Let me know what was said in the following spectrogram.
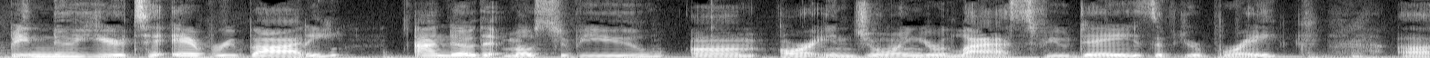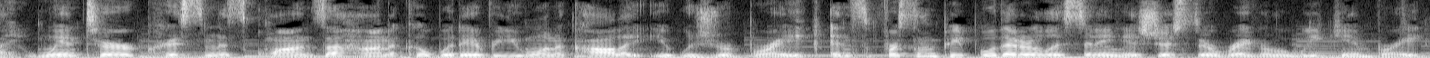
Happy New Year to everybody. I know that most of you um, are enjoying your last few days of your break. Uh, winter, Christmas, Kwanzaa, Hanukkah, whatever you want to call it, it was your break. And for some people that are listening, it's just their regular weekend break.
